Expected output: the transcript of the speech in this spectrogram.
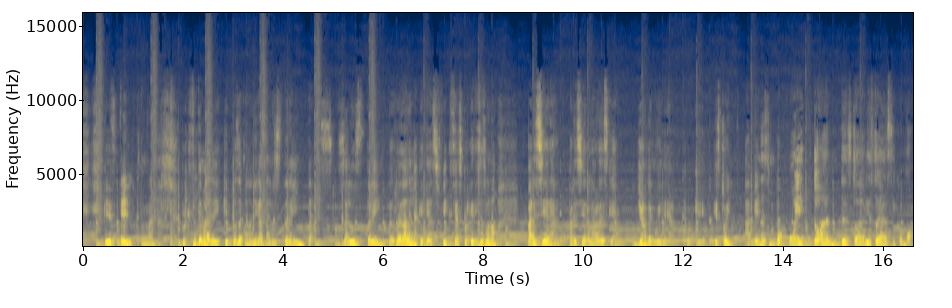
que es el tema, porque es el tema de qué pasa cuando llegas a los 30, o sea, a los 30, la edad en la que te asfixias, porque dices, bueno, pareciera, pareciera, la verdad es que yo no tengo idea, porque estoy apenas un poquito antes, todavía estoy así como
